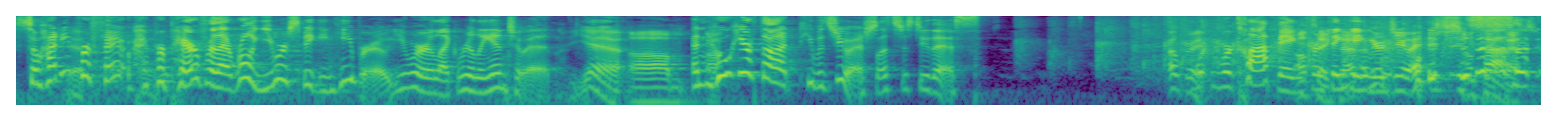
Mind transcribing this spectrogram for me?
So how do you prepare prepare for that role? You were speaking Hebrew. You were like really into it. yeah. Um, And who here thought he was Jewish? Let's just do this. Oh, we're, we're clapping I'll for thinking that. you're Jewish. So,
